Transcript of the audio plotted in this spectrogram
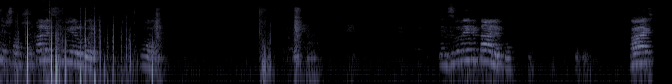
Катя що, що собі робить. Так дзвони Віталіку. Кать.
